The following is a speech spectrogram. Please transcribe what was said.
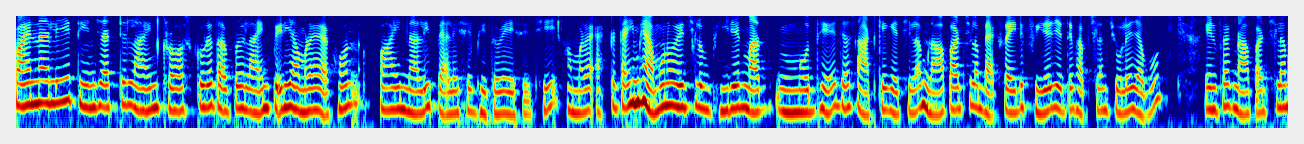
ফাইনালি তিন চারটে লাইন ক্রস করে তারপরে লাইন পেরিয়ে আমরা এখন ফাইনালি প্যালেসের ভিতরে এসেছি। আমরা একটা টাইমে এমন হয়েছিল ভিড়ের মধ্যে জাস্ট আটকে গেছিলাম, না পারছিলাম ব্যাক সাইডে ফিরে যেতে, ভাবছিলাম চলে যাব। ইনফ্যাক্ট না পারছিলাম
